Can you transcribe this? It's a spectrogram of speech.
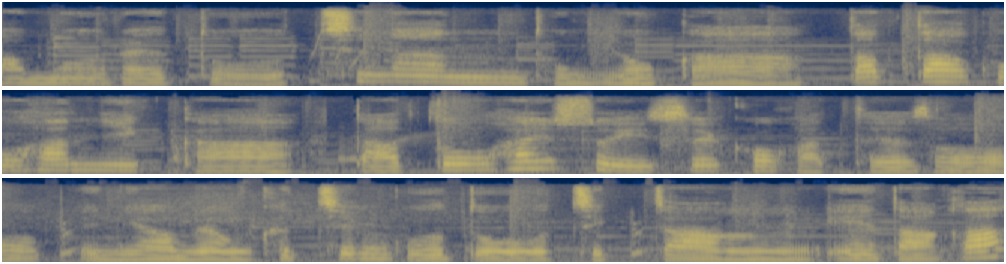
아무래도 친한 동료가 땄다고 하니까 나도 할 수 있을 것 같아서 왜냐하면 그 친구도 직장에다가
